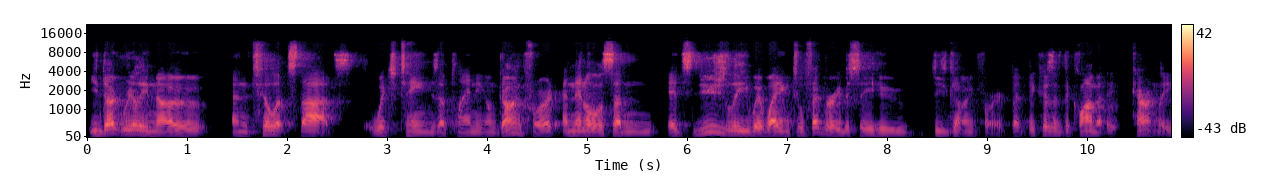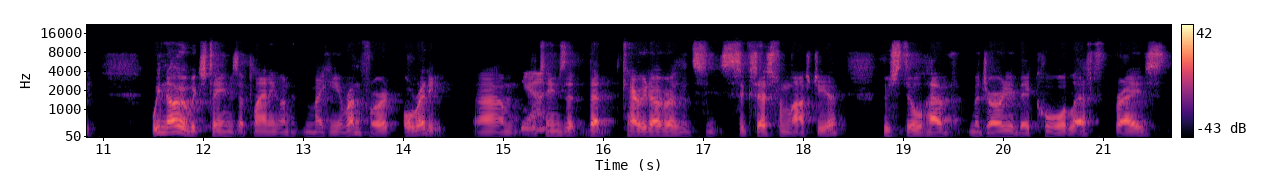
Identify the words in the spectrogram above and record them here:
you don't really know until it starts which teams are planning on going for it. And then all of a sudden it's usually we're waiting until february to see who is going for it. But because of the climate currently we know which teams are planning on making a run for it already. Um, Yeah. the teams that that carried over the success from last year who still have majority of their core left braves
